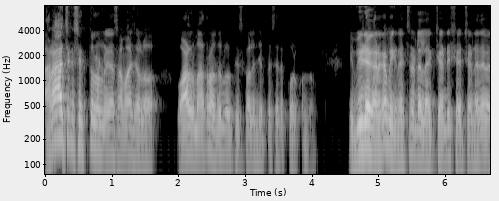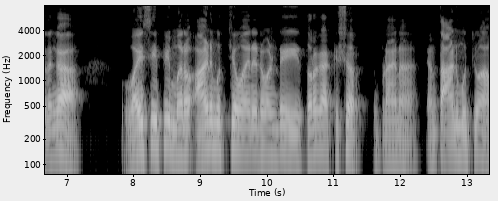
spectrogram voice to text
అరాచక శక్తులు ఉన్నాయో సమాజంలో వాళ్ళు మాత్రం అదుపులోకి తీసుకోవాలని చెప్పేసి అయితే కోరుకుందాం. ఈ వీడియో కనుక మీకు నచ్చినట్లయితే లైక్ చేయండి షేర్ చేయండి. అదేవిధంగా వైసీపీ మరో ఆణిముత్యం అయినటువంటి త్వరగా కిషోర్ ఇప్పుడు ఆయన ఎంత ఆణిముత్యం ఆ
